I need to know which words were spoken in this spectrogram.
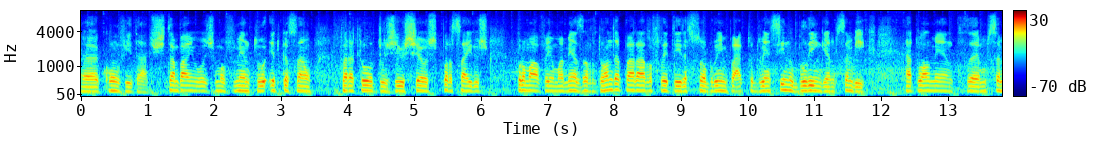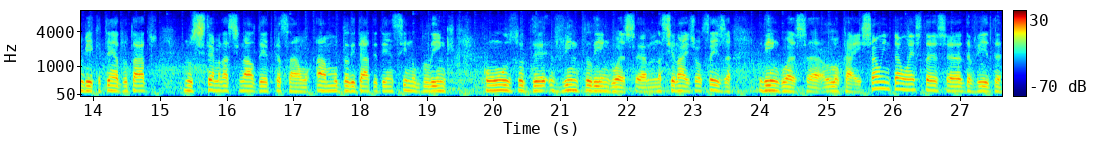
uh, convidados. Também hoje o movimento Educação para Todos e os seus parceiros promovem uma mesa redonda para refletir sobre o impacto do ensino bilingue em Moçambique. Atualmente, Moçambique tem adotado no Sistema Nacional de Educação a modalidade de ensino bilingue com uso de 20 línguas uh, nacionais, ou seja, línguas uh, locais. São então estas, uh, David,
